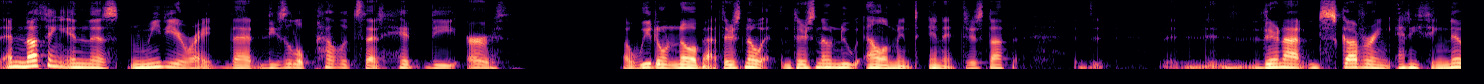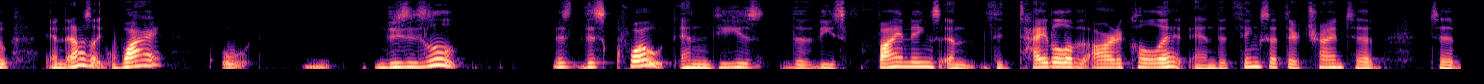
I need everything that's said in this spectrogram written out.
and nothing in this meteorite that these little pellets that hit the Earth. Uh, we don't know about. There's no there's no new element in it. There's not they're not discovering anything new. And I was like, why? There's these little this this quote and these the, these findings and the title of the article it and the things that they're trying to to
